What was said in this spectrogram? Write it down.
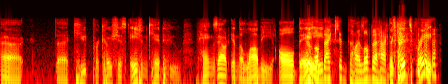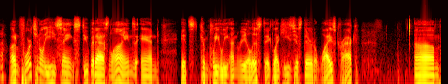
uh, the cute, precocious Asian kid who hangs out in the lobby all day. I love that kid though. I love that actor. The kid's great. Unfortunately, he's saying stupid ass lines and it's completely unrealistic. Like he's just there to wisecrack. Um,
